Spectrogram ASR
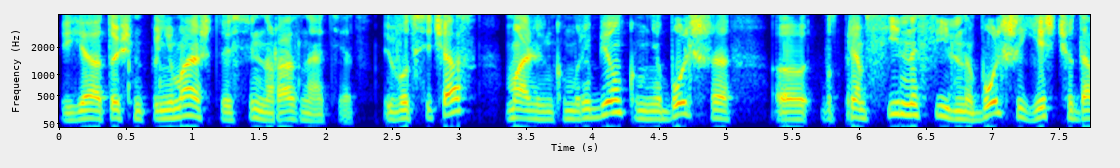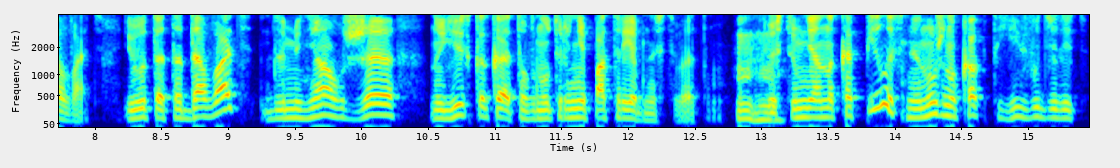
И я точно понимаю, что я сильно разный отец. И вот сейчас маленькому ребенку мне больше, э, вот прям сильно-сильно больше есть что давать. И вот это давать для меня уже, ну, есть какая-то внутренняя потребность в этом. Мгм. То есть у меня накопилось, мне нужно как-то ей выделить.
